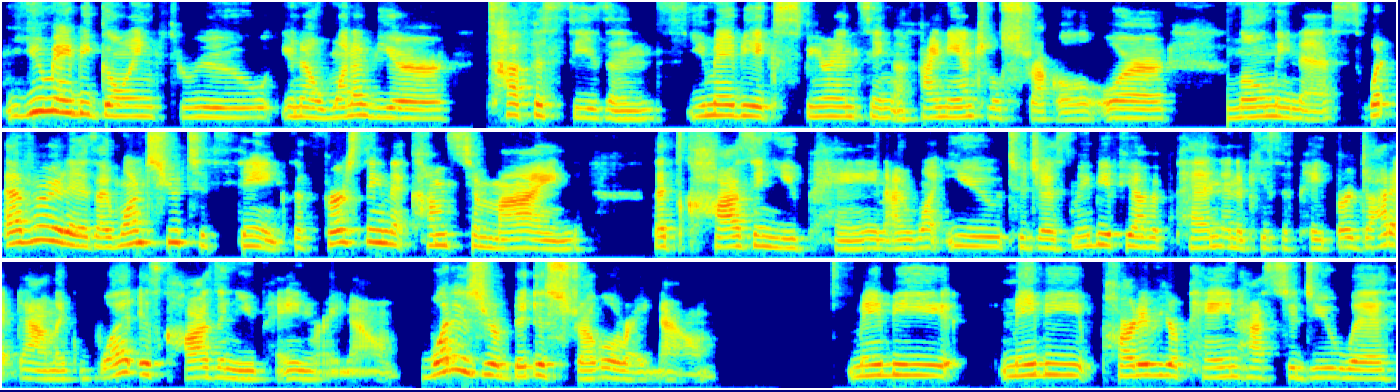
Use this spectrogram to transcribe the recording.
You may be going through, you know, one of your toughest seasons. You may be experiencing a financial struggle or loneliness. Whatever it is, I want you to think the first thing that comes to mind that's causing you pain. I want you to just maybe if you have a pen and a piece of paper, jot it down. Like, what is causing you pain right now? What is your biggest struggle right now? Maybe, maybe part of your pain has to do with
